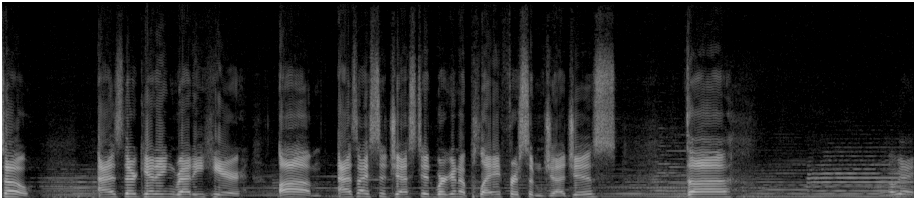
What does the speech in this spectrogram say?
So as they're getting ready here, um, as I suggested, we're gonna play for some judges. The okay.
